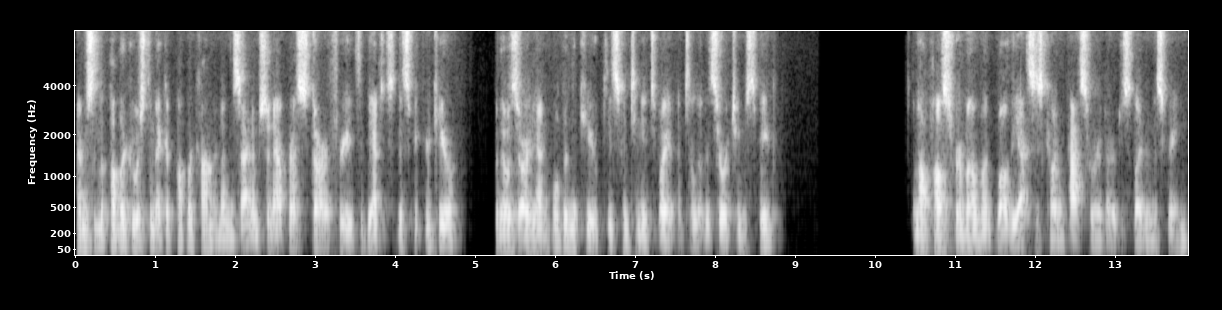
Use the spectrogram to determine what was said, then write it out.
Members of the public who wish to make a public comment on this item should now press star three to be added to the speaker queue. For those already on hold in the queue, please continue to wait until it is your turn to speak. And I'll pause for a moment while the access code and password are displayed on the screen.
